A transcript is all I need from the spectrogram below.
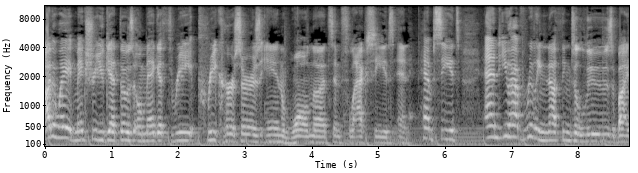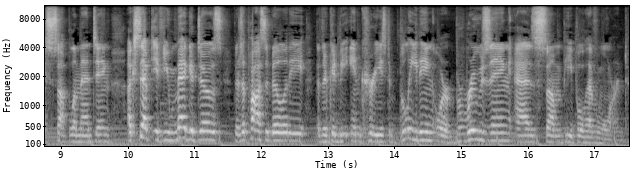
Either way, make sure you get those omega-3 precursors in walnuts and flax seeds and hemp seeds, and you have really nothing to lose by supplementing, except if you megadose, there's a possibility that there could be increased bleeding or bruising, as some people have warned.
